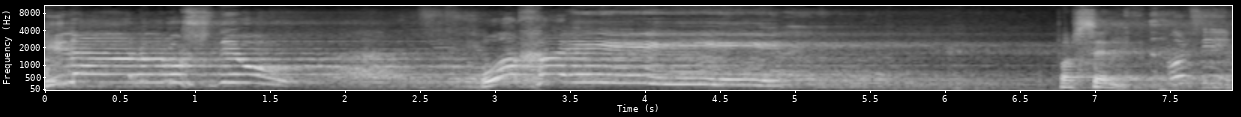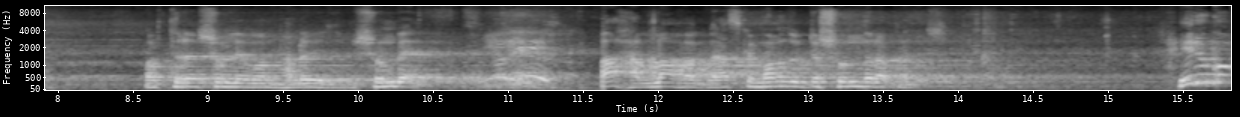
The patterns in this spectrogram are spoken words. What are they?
হিলাল রুশদিউ ওয়া পড়ছেন অর্থটা শুনলে মন ভালো হয়ে যাবে। শুনবেন? আহ আল্লাহ আকবার। আজকে মনোযোগটা সুন্দর আপনাদের। এরকম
